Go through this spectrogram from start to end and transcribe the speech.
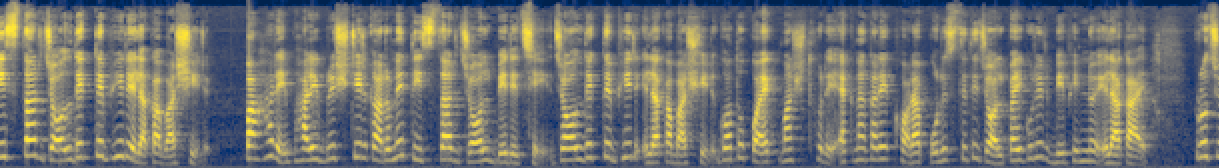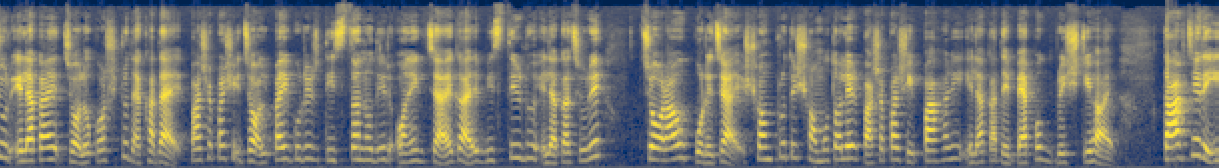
তিস্তার জল দেখতে ভিড় এলাকাবাসীর। পাহাড়ে ভারী বৃষ্টির কারণে তিস্তার জল বেড়েছে। জল দেখতে ভিড় এলাকাবাসীর। গত কয়েক মাস ধরে একনাগারে খরা পরিস্থিতি জলপাইগুড়ির বিভিন্ন এলাকায়। প্রচুর এলাকায় জলকষ্ট দেখা দেয়। পাশাপাশি জলপাইগুড়ির তিস্তা নদীর অনেক জায়গায় বিস্তীর্ণ এলাকা জুড়ে চড়াও পড়ে যায়। সম্প্রতি সমতলের পাশাপাশি পাহাড়ি এলাকাতে ব্যাপক বৃষ্টি হয়। তার জেরেই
